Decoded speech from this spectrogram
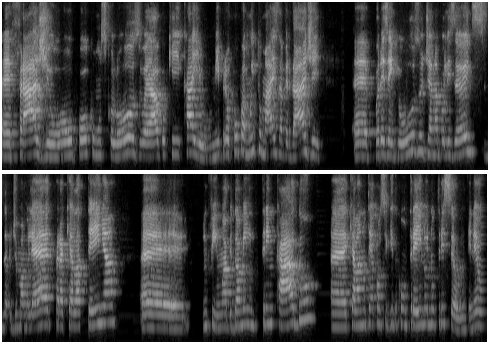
é, frágil ou pouco musculoso é algo que caiu. Me preocupa muito mais, na verdade, é, por exemplo, o uso de anabolizantes de uma mulher para que ela tenha, é, enfim, um abdômen trincado é, que ela não tenha conseguido com treino e nutrição, entendeu?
